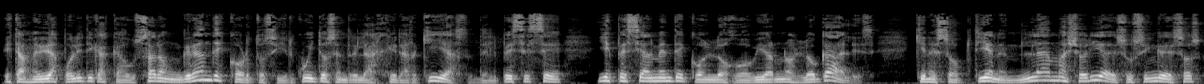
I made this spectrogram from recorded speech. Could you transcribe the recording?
Estas medidas políticas causaron grandes cortocircuitos entre las jerarquías del PCC y especialmente con los gobiernos locales, quienes obtienen la mayoría de sus ingresos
